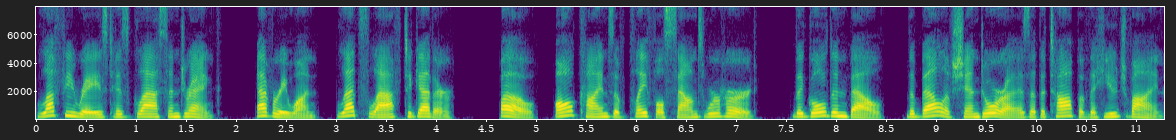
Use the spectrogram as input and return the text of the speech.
Luffy raised his glass and drank. Everyone, let's laugh together. Oh, all kinds of playful sounds were heard. The golden bell, the bell of Shandora is at the top of the huge vine.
